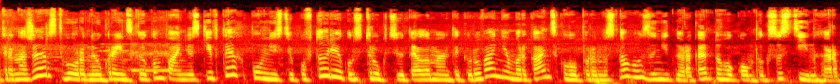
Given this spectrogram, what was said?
тренажер, створений українською компанією Скіфтех, повністю повторює конструкцію та елементи керування американського переносного зенітно-ракетного комплексу Стінгер.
